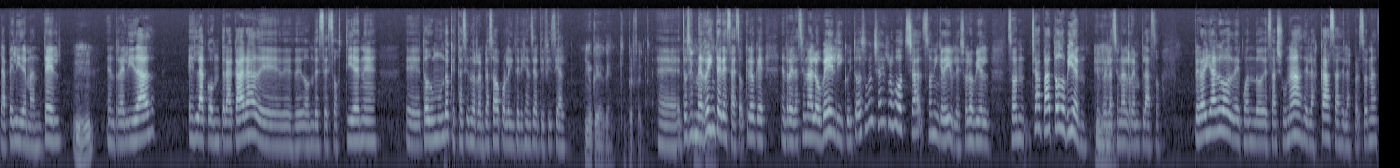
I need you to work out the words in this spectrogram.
la peli de mantel, en realidad es la contracara de desde donde se sostiene eh, todo un mundo que está siendo reemplazado por la inteligencia artificial. Ok, ok, sí, perfecto. Eh, entonces me reinteresa eso. Creo que en relación a lo bélico y todo eso, bueno, ya hay robots, ya son increíbles. Yo los vi, el, son, ya va todo bien en relación al reemplazo. Pero hay algo de cuando desayunás de las casas, de las personas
